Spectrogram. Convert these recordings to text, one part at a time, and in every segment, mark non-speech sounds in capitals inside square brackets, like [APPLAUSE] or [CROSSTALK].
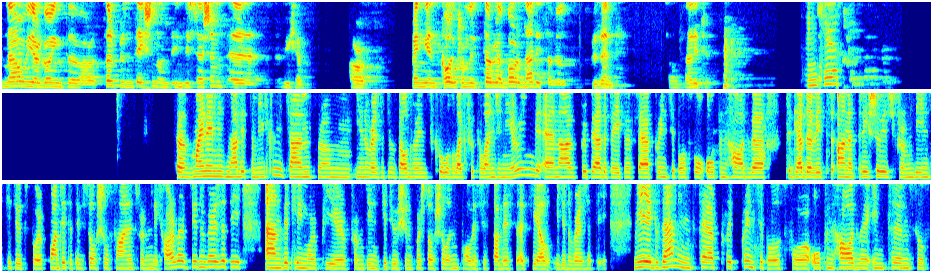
Now we are going to our third presentation on, in this session. Uh, we have our friend and colleague from the editorial board, Nadica, will present. So, Nadica. Thank you. So my name is Nadica Miljkovic. I'm from University of Belgrade School of Electrical Engineering, and I've prepared a paper, Fair Principles for Open Hardware, together with Anna Trišović from the Institute for Quantitative Social Science from the Harvard University, and with Limor Peer from the Institution for Social and Policy Studies at Yale University. We examined fair principles for open hardware in terms of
